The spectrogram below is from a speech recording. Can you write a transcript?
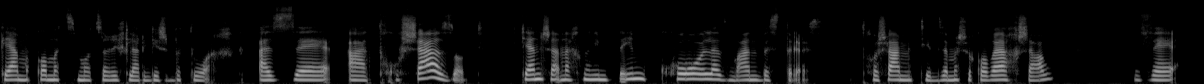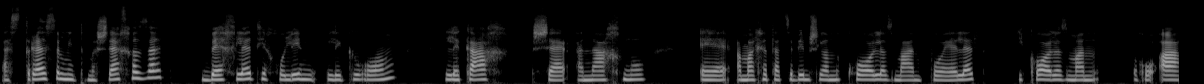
כי המקום עצמו צריך להרגיש בטוח. אז uh, התחושה הזאת, כן, שאנחנו נמצאים כל הזמן בסטרס, תחושה אמיתית, זה מה שקורה עכשיו. והסטרס המתמשך הזה בהחלט יכולים לגרום לכך שאנחנו, אה, המערכת העצבים שלנו כל הזמן פועלת, היא כל הזמן רואה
